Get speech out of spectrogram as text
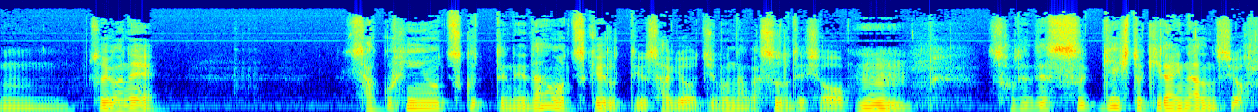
うん、それがね作品を作って値段をつけるっていう作業を自分なんかするでしょ？うん。それですっげえ人嫌いになるんですよ。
